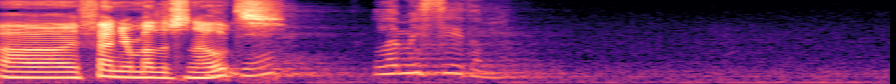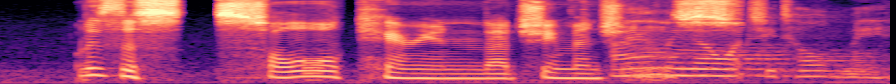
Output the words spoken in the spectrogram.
Uh, I found your mother's notes. did? Let me see them. What is this soul cairn that she mentions? I only know what she told me.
